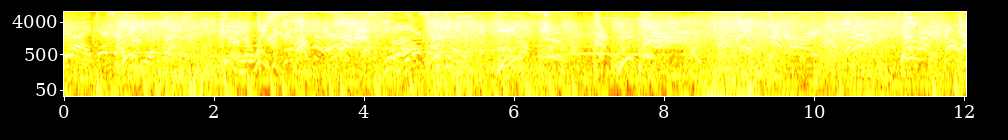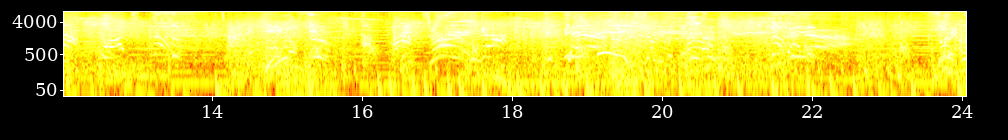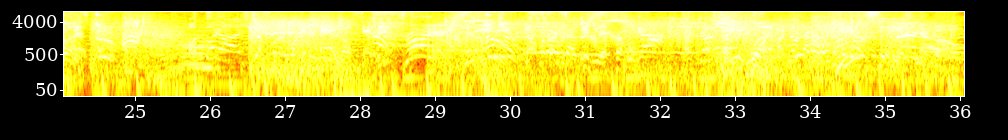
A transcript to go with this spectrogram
Right, guess I'll give you a fright. You don't know when to give up! That was You guess I'll give you a Hang yourself. What? Hang yourself. Keep at it. Good work. Bon voyage. Just what I wanted to hang yourself. Trying! Guess I'll give you a fright. I've got Good something! I'm not gonna a little serious now.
